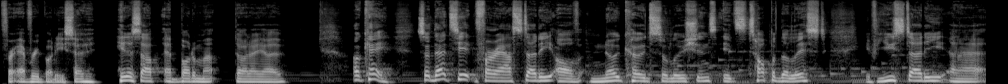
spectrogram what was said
for everybody. So hit us up at bottomup.io. Okay, so that's it for our study of no code solutions. It's top of the list. If you study uh,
